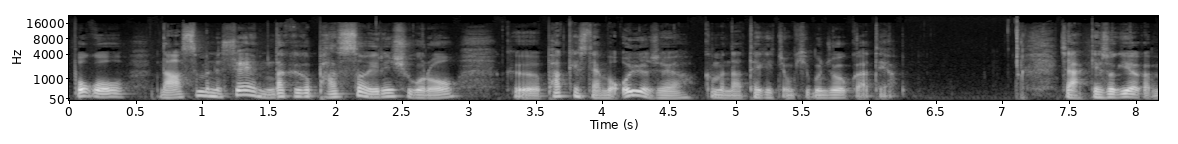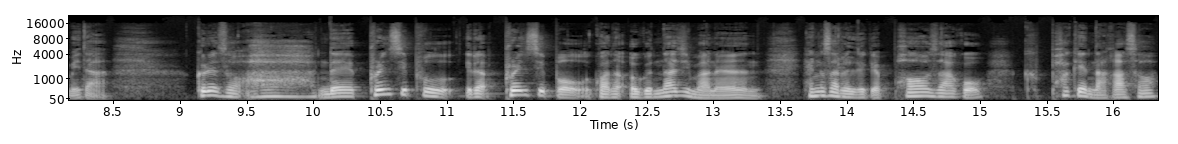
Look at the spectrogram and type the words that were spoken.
보고 나왔으면은 쌤나 그거 봤어 이런 식으로 그 팟캐스트에 한번 올려줘요. 그러면 나 되게 좀 기분 좋을 것 같아요. 자 계속 이어갑니다. 그래서 아, 내 principle이라 principle과는 어긋나지만은 행사를 이렇게 퍼즈하고 급하게 나가서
